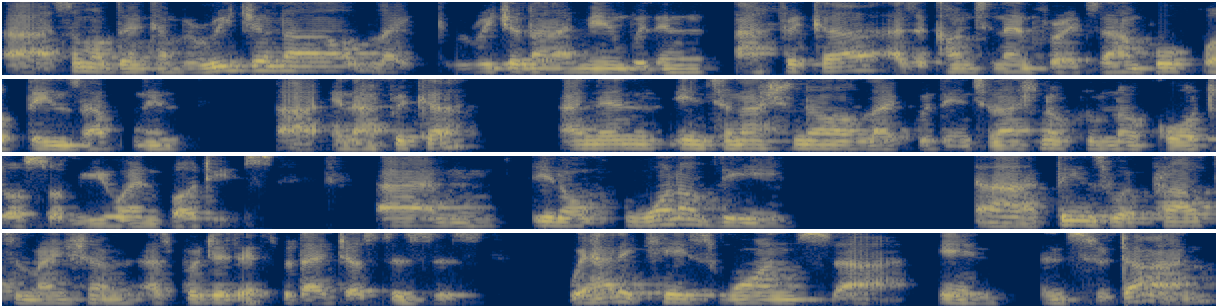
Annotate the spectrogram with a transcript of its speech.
uh, some of them can be regional, like regional, I mean, within Africa as a continent, for example, for things happening uh, in Africa. And then international, like with the International Criminal Court or some UN bodies. Um, you know, one of the uh, things we're proud to mention as Project Expedite Justice is we had a case once uh, in, in Sudan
